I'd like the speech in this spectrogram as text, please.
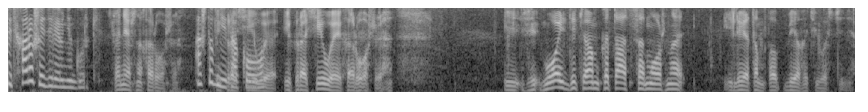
Скажите, хорошая деревня Горки? Конечно, хорошая. А что в и ней такого? красивая, И красивая, и хорошая. И зимой детям кататься можно, и летом побегать в Остине.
